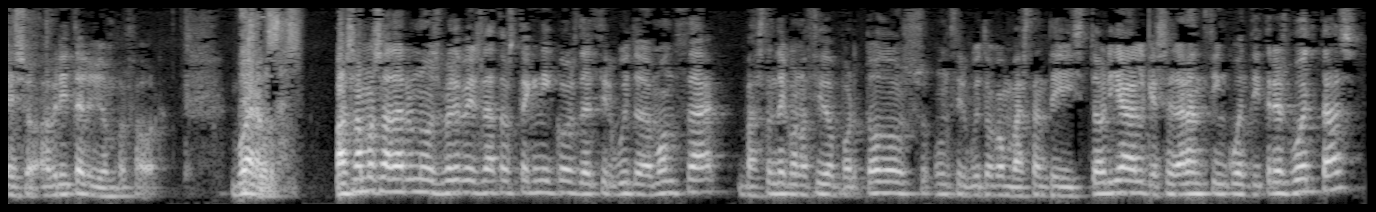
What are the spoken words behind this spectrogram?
Eso, abrite el guion, por favor. Bueno, pasamos a dar unos breves datos técnicos del circuito de Monza, bastante conocido por todos, un circuito con bastante historia, al que se darán 53 vueltas.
